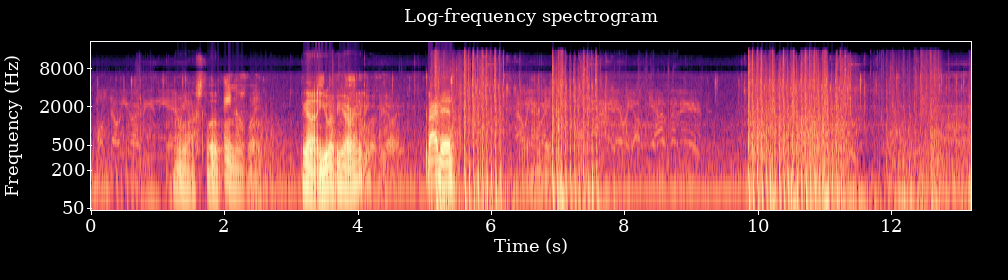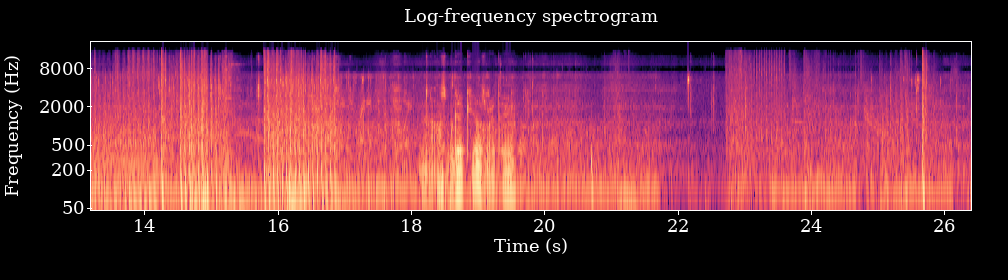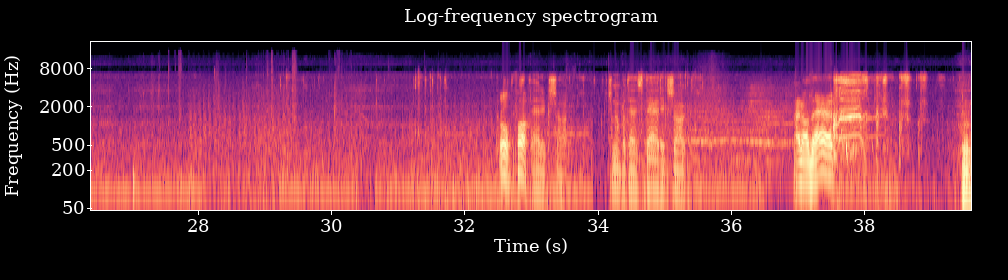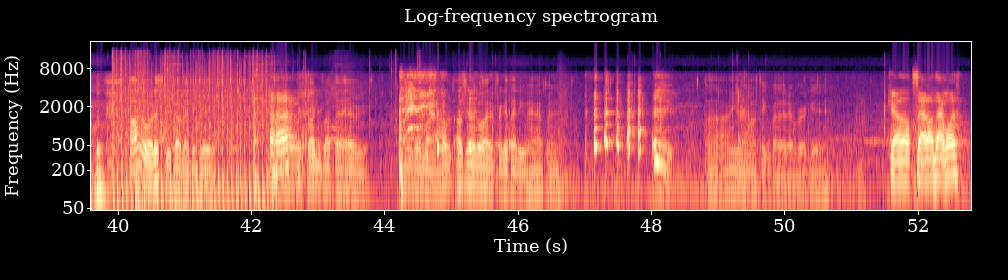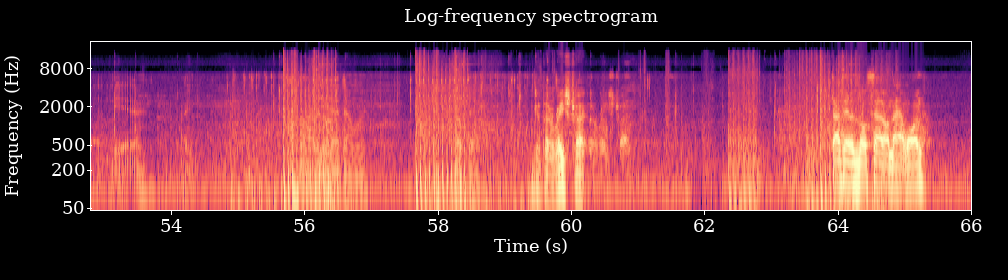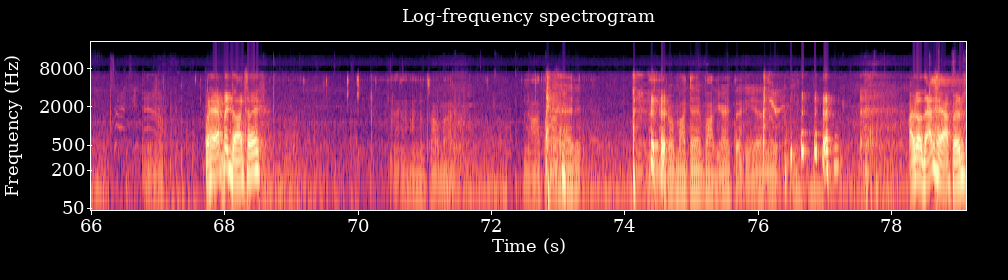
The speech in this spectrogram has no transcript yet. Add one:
Hostile UAV in the Oh. I slipped. Ain't no way. They got a UAV already? I did. Yeah, I did. area. We have the lead. Package ready to deploy. Good kills right there. Oh fuck! Static shock. What you know about that static shock? I know that. I don't want to speak on that again. I don't want to talk about that ever. I, ain't gonna lie. I was- I was gonna go ahead and forget that even happened. Like, uh, I ain't never gonna think about that ever again. Got a little sad on that one. Yeah. Like, I already had that one. Okay. Got that racetrack. Dante was a little sad on that one. Yeah. What happened, Dante? I'm not gonna talk about it. No, I thought I had it. And there go my dead body right there. Yeah, nope. I know that happened.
